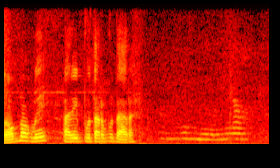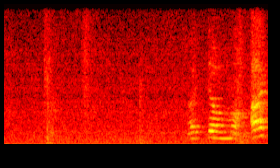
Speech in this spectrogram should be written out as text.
Apa gue? Tari putar-putar. Atama Atama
